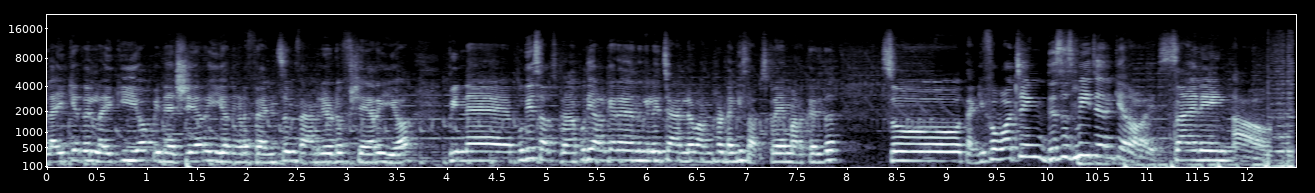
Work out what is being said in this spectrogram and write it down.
ലൈക്ക് ചെയ്യാത്തവർ ലൈക്ക് ചെയ്യുക. പിന്നെ ഷെയർ ചെയ്യുക. നിങ്ങളുടെ ഫ്രണ്ട്സും ഫാമിലിയോടും ഷെയർ ചെയ്യുക. പിന്നെ പുതിയ സബ്സ്ക്രൈബ് പുതിയ ആൾക്കാരെ എന്തെങ്കിലും ചാനൽ വന്നിട്ടുണ്ടെങ്കിൽ സബ്സ്ക്രൈബ് മറക്കരുത്. So thank you for watching this is me Jerin കെറോയ് സൈനിങ് ഔട്ട്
